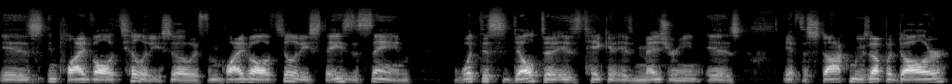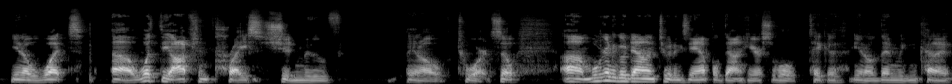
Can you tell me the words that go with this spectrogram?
is implied volatility. So if implied volatility stays the same, what this delta is taken is measuring is if the stock moves up a dollar, you know what uh, what the option price should move, you know, towards. So um, we're going to go down into an example down here. So we'll take a you know then we can kind of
